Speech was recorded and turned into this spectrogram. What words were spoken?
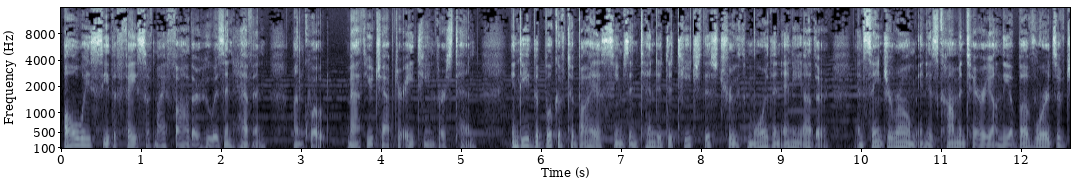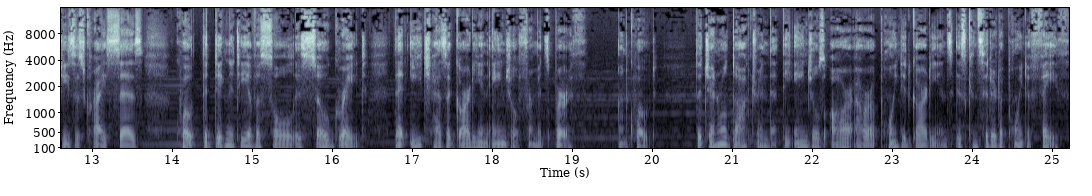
always see the face of my Father who is in heaven. Unquote. Matthew chapter 18 verse 10. Indeed, the book of Tobias seems intended to teach this truth more than any other, and St. Jerome in his commentary on the above words of Jesus Christ says, quote, The dignity of a soul is so great that each has a guardian angel from its birth. Unquote. The general doctrine that the angels are our appointed guardians is considered a point of faith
